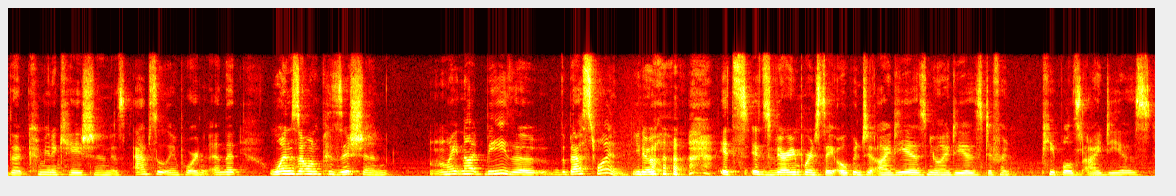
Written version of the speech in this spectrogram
that communication is absolutely important, and that one's own position might not be the the best one. You know, it's it's very important to stay open to ideas, new ideas, different people's ideas,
